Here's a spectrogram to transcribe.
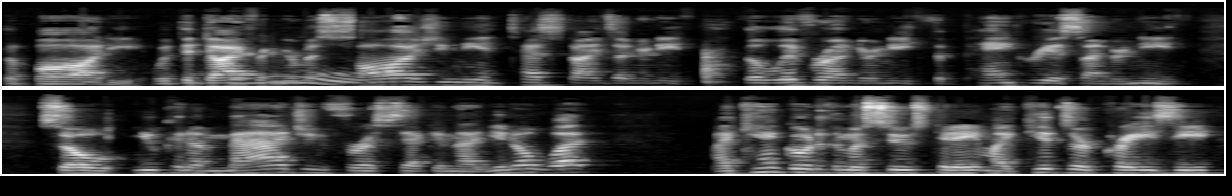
the body with the diaphragm. Ooh. You're massaging the intestines underneath, the liver underneath, the pancreas underneath. So you can imagine for a second that, you know what? I can't go to the masseuse today. My kids are crazy.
